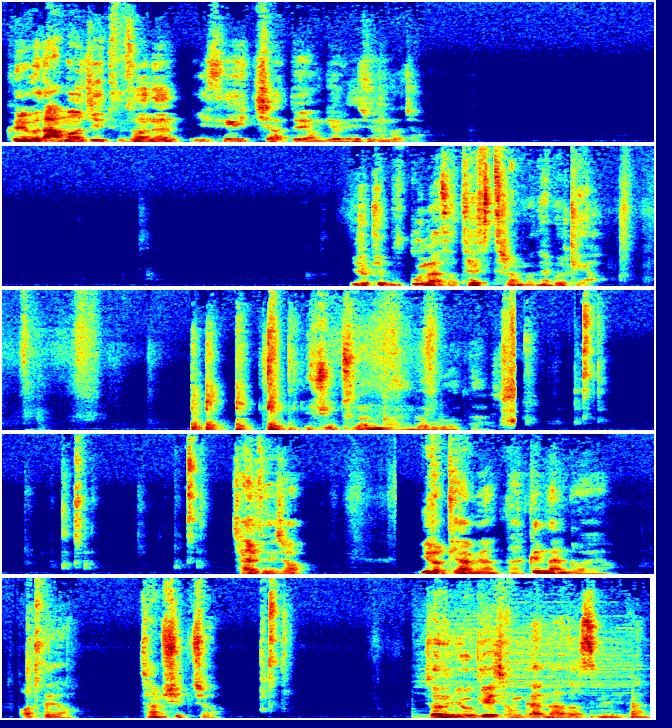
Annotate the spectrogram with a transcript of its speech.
그리고 나머지 두 선은 이 스위치와 또 연결을 해주는 거죠. 이렇게 묶고 나서 테스트를 한번 해볼게요. 이 쇼트 나는 거 아닌가 모르겠다. 잘 되죠? 이렇게 하면 다 끝난 거예요. 어때요? 참 쉽죠? 저는 여기에 잠깐 놔뒀습니다.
